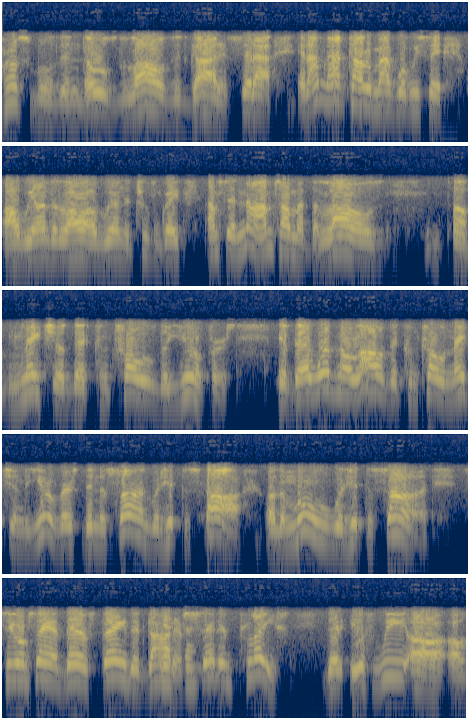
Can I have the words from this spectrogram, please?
principles and those laws that God has set out, and I'm not talking about what we say, are we under law, are we under truth and grace? I'm saying no, I'm talking about the laws of nature that control the universe. If there was no laws that control nature and the universe, then the sun would hit the star or the moon would hit the sun. See what I'm saying? There's things that God Yes, has set in place that if we are, are,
